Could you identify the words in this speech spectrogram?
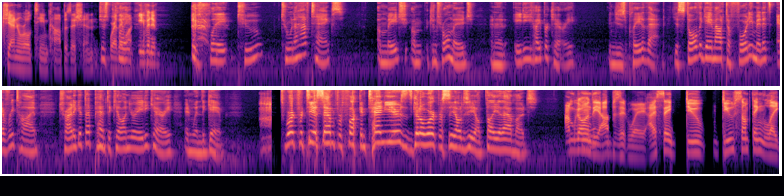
general team composition Just where play- they want even if just play two two and a half tanks, a mage, a control mage, and an 80 hyper carry, and you just play to that. You stall the game out to 40 minutes every time. Try to get that pentakill on your 80 carry and win the game. It's worked for TSM for fucking 10 years. It's gonna work for CLG. I'll tell you that much. I'm going the opposite way. I say do do something like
